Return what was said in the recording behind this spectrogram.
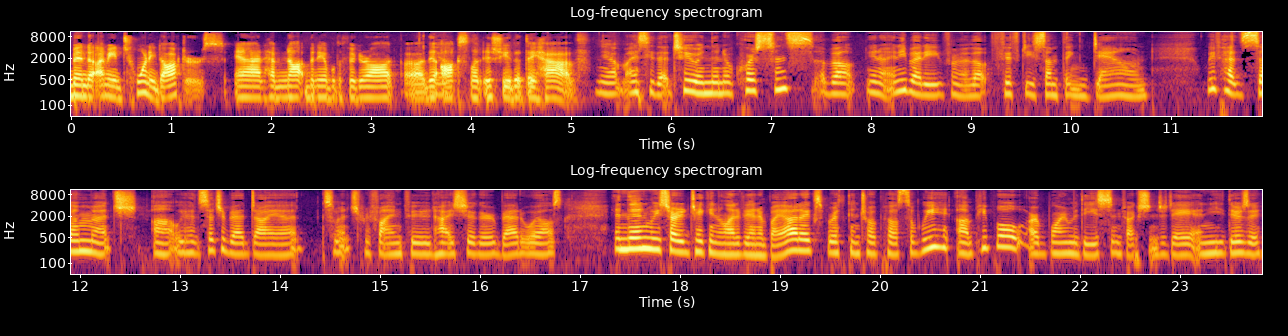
been to, I mean, 20 doctors and have not been able to figure out uh, the yep. oxalate issue that they have. Yeah, I see that too. And then, of course, since about, you know, anybody from about 50 something down, we've had so much, uh, we've had such a bad diet, so much refined food, high sugar, bad oils. And then we started taking a lot of antibiotics, birth control pills. So we, uh, people are born with yeast infection today, and you, there's a,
